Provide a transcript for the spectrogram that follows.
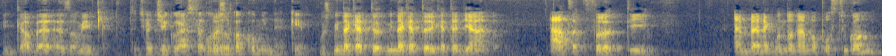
Inkább ez, ami... Tehát, hogyha a Jaguarsra most- gondolok, akkor mindenképp. Most mind a, kettő, mind a kettőjüket egy ilyen átlag fölötti embernek gondolnám a posztjukon.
